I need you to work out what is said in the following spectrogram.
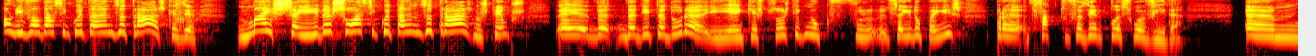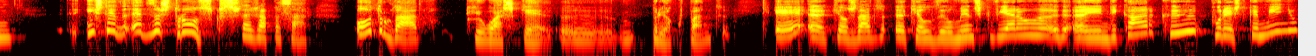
ao nível de há 50 anos atrás. Quer dizer, mais saídas só há 50 anos atrás, nos tempos eh, da, da, ditadura e em que as pessoas tinham que sair do país para, de facto, fazer pela sua vida. Um, isto é, é, desastroso que se esteja a passar. Outro dado que eu acho que é uh, preocupante é aqueles, dados, aqueles elementos que vieram a, a, indicar que, por este caminho,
